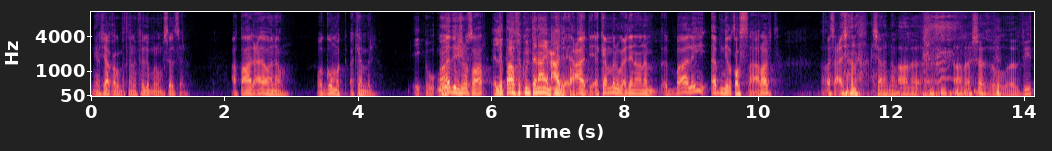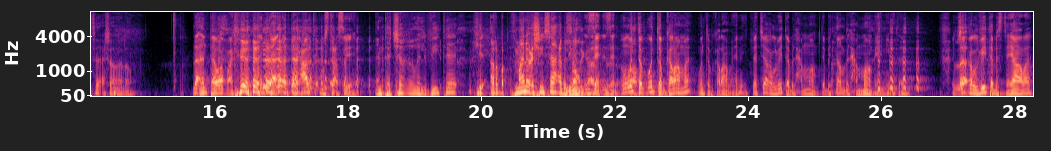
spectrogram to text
إني أشغل مثلا فيلم ولا مسلسل أطالعه وأنام وأقوم أك- أكمل. إيه، ما أدري شنو صار. اللي طافك وأنت نايم عادي طاف. عادي أكمل وبعدين أنا ببالي أبني القصة عرفت؟ بس عشان عشان أنام. أنا أنا أشغل ال Vita عشان أنام. لا أنت وضعك. انت أنت حالتك مستعصية. أنت تشغل ال Vita كي- أربع- 28 ساعة باليوم. صدق. زين. زين وانت وأنت بكرامة؟ وأنت بكرامة. يعني انت تشغل ال Vita بالحمام تبي تنام بالحمام يعني. انت تشغل ال Vita بالسيارة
